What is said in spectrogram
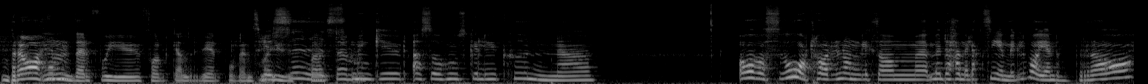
bra händer får ju folk aldrig reda på vem som har utfört Precis. den. Men gud, alltså hon skulle ju kunna... Åh vad svårt, har du någon liksom... Men det här med laxermedel var ju ändå bra.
